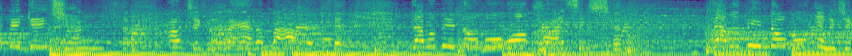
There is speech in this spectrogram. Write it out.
obligation. Aren't you glad about it? There will be no more war crisis. There will be no more energy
